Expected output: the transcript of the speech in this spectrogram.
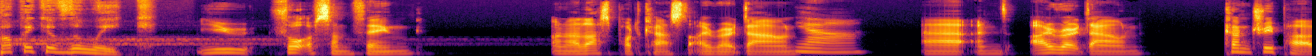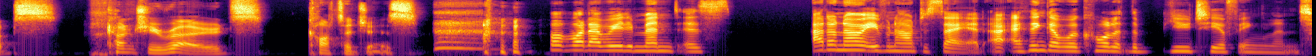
Topic of the week. You thought of something on our last podcast that I wrote down. yeah. Uh, and I wrote down country pubs, country roads, cottages. but what I really meant is, I don't know even how to say it. I, I think I will call it the beauty of England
